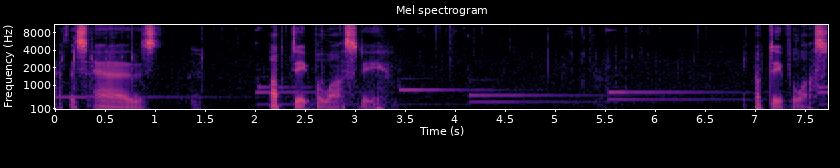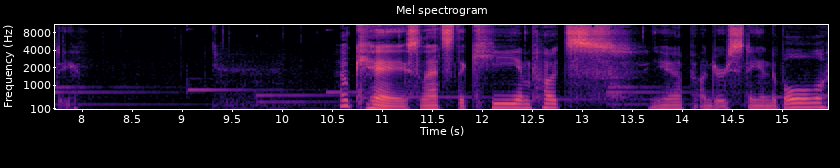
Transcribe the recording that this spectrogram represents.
have this as update velocity. Update velocity. Okay, so that's the key inputs. Yep, understandable.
